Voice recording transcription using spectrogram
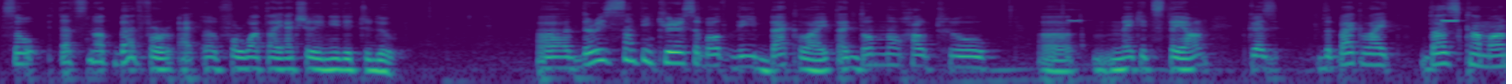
So that's not bad for, uh, for what I actually needed to do. Uh, there is something curious about the backlight. I don't know how to uh, make it stay on because the backlight does come on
